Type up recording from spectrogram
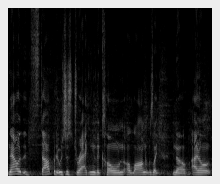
now it stopped, but it was just dragging the cone along. It was like, no, I don't.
